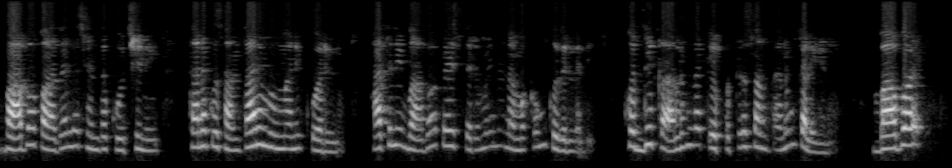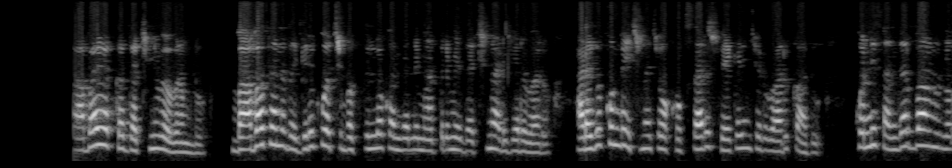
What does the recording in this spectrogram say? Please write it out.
బాబా పాదాల చెంత కూర్చుని తనకు సంతానం ఇవ్వమని కోరిను. అతని బాబాపై స్థిరమైన నమ్మకం కుదిరినది. కొద్ది కాలంలోకి పుత్ర సంతానం కలిగిన. బాబా బాబా యొక్క దక్షిణ వివరంలో బాబా తన దగ్గరకు వచ్చి భక్తుల్లో కొందరిని మాత్రమే దక్షిణ అడిగారు వారు. అడగకుండా ఇచ్చినచో ఒక్కొక్కసారి స్వీకరించడు వారు కాదు. కొన్ని సందర్భంలో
